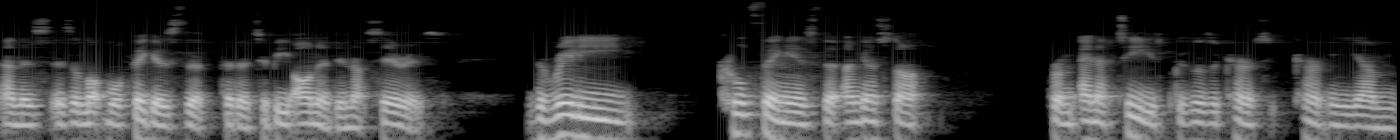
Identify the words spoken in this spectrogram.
and there's there's a lot more figures that, that are to be honoured in that series. The really cool thing is that I'm going to start from NFTs because those are currently currently um,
